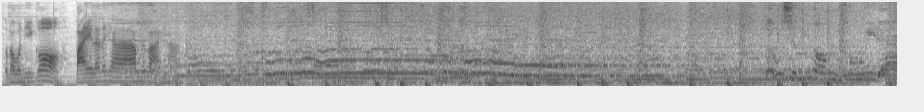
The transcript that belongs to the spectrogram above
สำหรับวันนี้ก็ไปแล้วนะครับ บ๊ายบายครับ ฉันต้องอยู่ให้ได้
